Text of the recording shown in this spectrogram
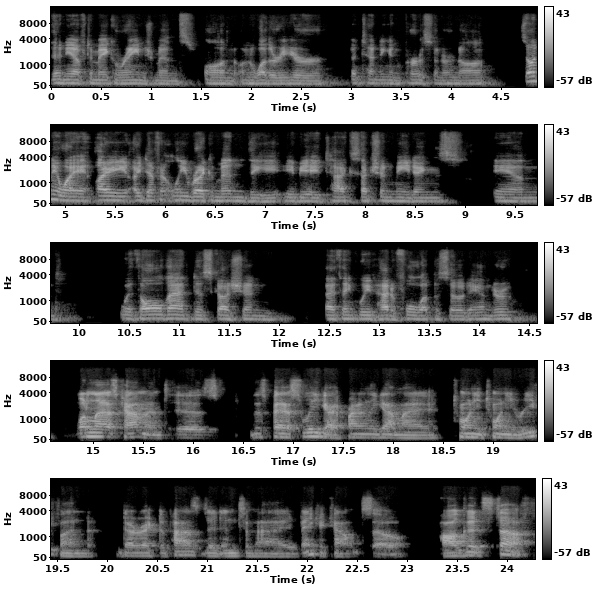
then you have to make arrangements on on whether you're attending in person or not. So anyway, I, I definitely recommend the ABA tax section meetings. And with all that discussion, I think we've had a full episode, Andrew. One last comment is this past week, I finally got my 2020 refund direct deposited into my bank account. So all good stuff.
